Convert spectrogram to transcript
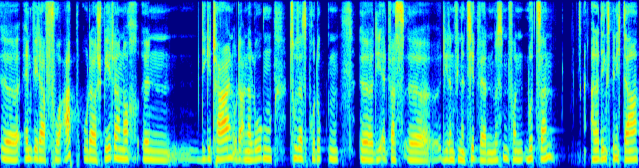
äh, entweder vorab oder später noch in digitalen oder analogen Zusatzprodukten, äh, die etwas, äh, die dann finanziert werden müssen von Nutzern. Allerdings bin ich da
